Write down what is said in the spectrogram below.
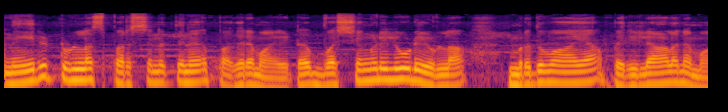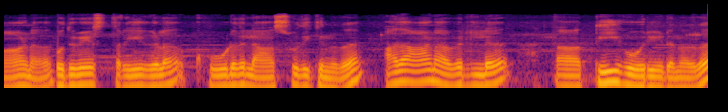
നേരിട്ടുള്ള സ്പർശനത്തിന് പകരമായിട്ട് വശങ്ങളിലൂടെയുള്ള മൃദുവായ പരിലാളനമാണ് പൊതുവെ സ്ത്രീകൾ കൂടുതൽ ആസ്വദിക്കുന്നത്. അതാണ് അവരിൽ തീ കോരിയിടുന്നത്.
